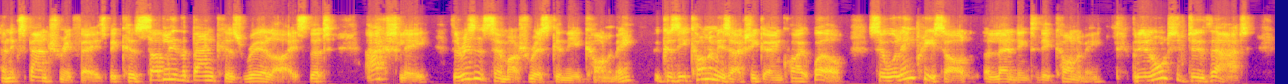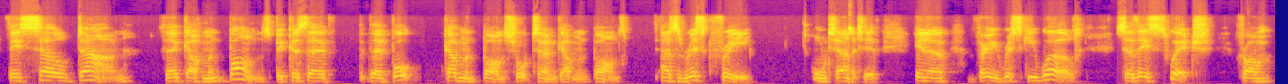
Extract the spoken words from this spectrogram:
an expansionary phase because suddenly the bankers realize that actually there isn't so much risk in the economy because the economy is actually going quite well. So we'll increase our lending to the economy. But in order to do that, they sell down their government bonds because they've they've bought government bonds, short-term government bonds, as a risk-free alternative in a very risky world. So they switch from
